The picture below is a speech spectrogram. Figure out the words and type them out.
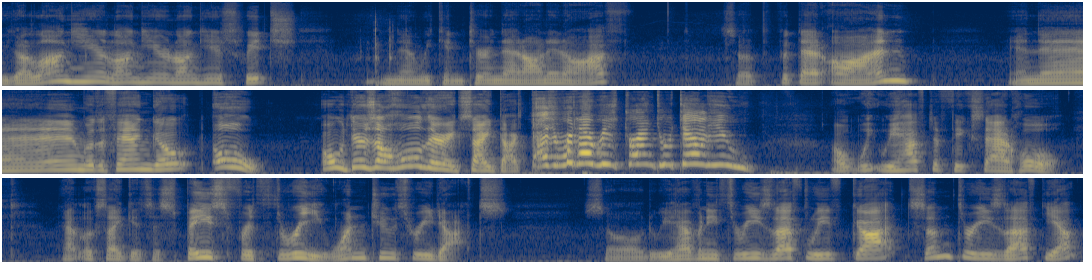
We got long here, long here, long here switch. And then we can turn that on and off. So put that on. And then will the fan go? Oh! Oh, there's a hole there, Excite Dog. That's what I was trying to tell you. Oh, we, we have to fix that hole. That looks like it's a space for three. One, two, three dots. So do we have any threes left? We've got some threes left. Yep.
